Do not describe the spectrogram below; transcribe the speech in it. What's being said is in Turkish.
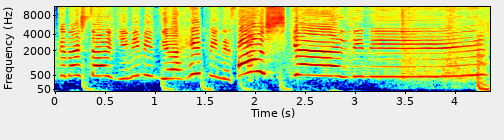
arkadaşlar yeni video hepiniz hoş geldiniz.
